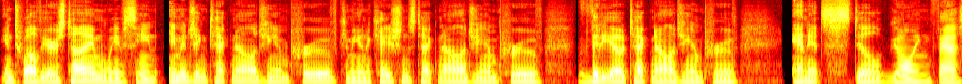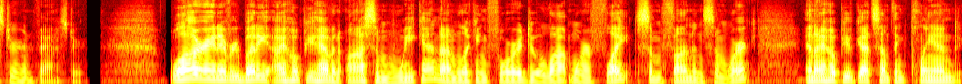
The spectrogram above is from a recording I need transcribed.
in 12 years' time, we've seen imaging technology improve, communications technology improve, video technology improve, and it's still going faster and faster. Well, all right, everybody. I hope you have an awesome weekend. I'm looking forward to a lot more flight, some fun, and some work. And I hope you've got something planned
